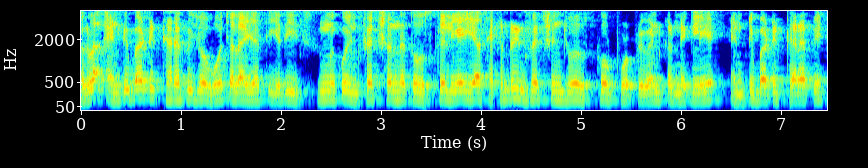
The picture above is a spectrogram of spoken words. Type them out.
अगला एंटीबायोटिक थेरेपी जो है वो चलाई जाती है। यदि इसमें कोई इन्फेक्शन है तो उसके लिए या सेकेंडरी इन्फेक्शन जो है उसको प्रिवेंट करने के लिए एंटीबायोटिक थेरेपी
